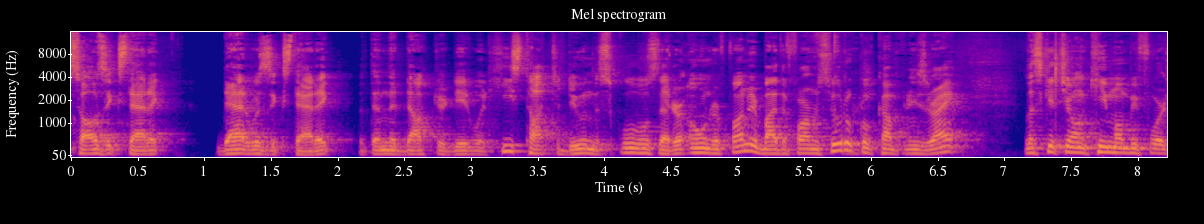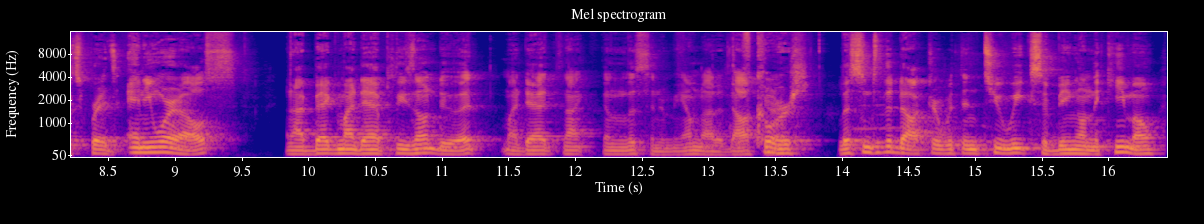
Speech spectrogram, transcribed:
So I was ecstatic. Dad was ecstatic, but then the doctor did what he's taught to do in the schools that are owned or funded by the pharmaceutical companies, right? Let's get you on chemo before it spreads anywhere else. And I begged my dad, please don't do it. My dad's not going to listen to me. I'm not a doctor. Of course. Listen to the doctor. Within two weeks of being on the chemo,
